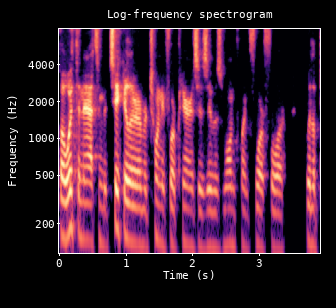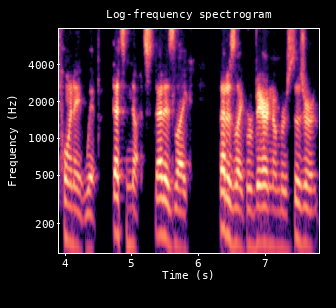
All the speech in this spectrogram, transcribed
but with the Nats in particular, over 24 appearances, it was 1.44 with a 0.8 WHIP. That's nuts. That is like that is like Rivera numbers. Those are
